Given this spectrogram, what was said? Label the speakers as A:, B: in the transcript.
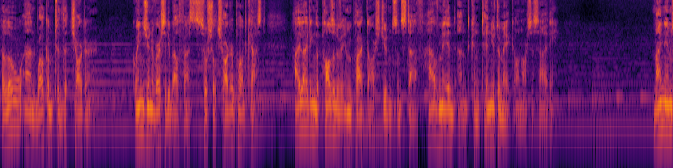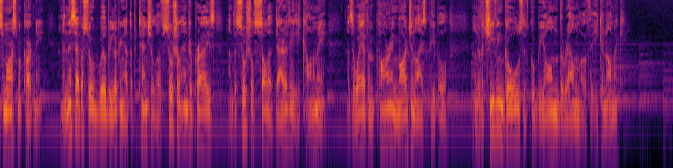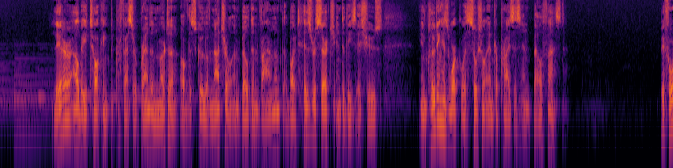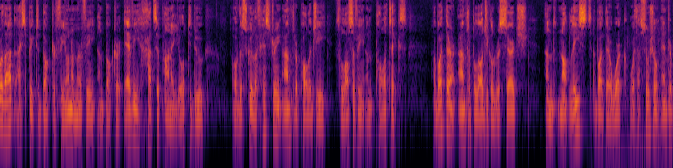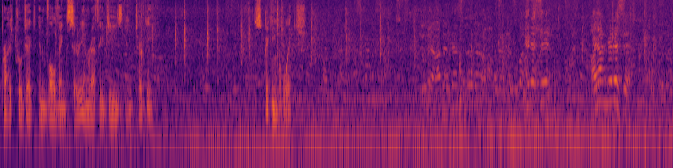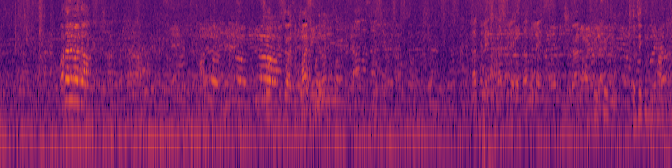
A: Hello and welcome to The Charter, Queen's University Belfast's social charter podcast, highlighting the positive impact our students and staff have made and continue to make on our society. My name's Maurice McCartney, and in this episode we'll be looking at the potential of social enterprise and the social solidarity economy as a way of empowering marginalised people and of achieving goals that go beyond the realm of the economic. Later, I'll be talking to Professor Brendan Murtagh of the School of Natural and Built Environment about his research into these issues, including his work with social enterprises in Belfast. Before that, I speak to Dr. Fiona Murphy and Dr. Evi Chatzipanagiotou of the School of History, Anthropology, Philosophy and Politics about their anthropological research and not least about their work with a social enterprise project involving Syrian refugees in Turkey. Speaking of which.
B: Neresi? Ayhan neresi?
C: Bakalım hocam. Çok güzeldi. Kaç para? Ben kötüydüm. Ötekinin farklı.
